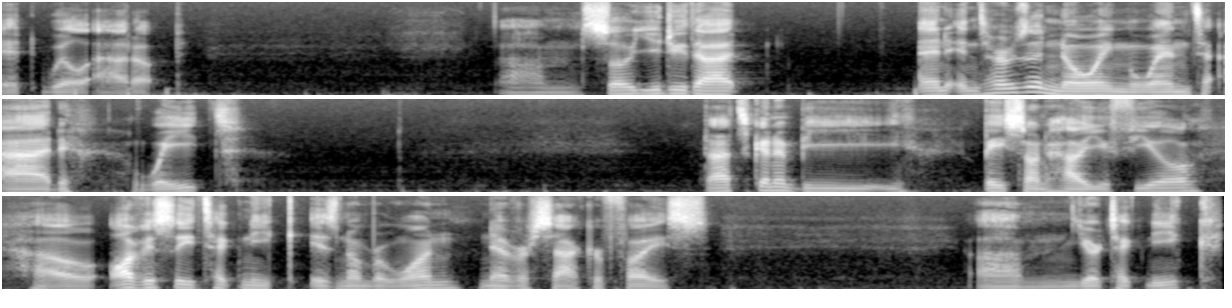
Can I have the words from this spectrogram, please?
it will add up. Um, so you do that. And in terms of knowing when to add weight, that's going to be based on how you feel. How obviously technique is number one. Never sacrifice um, your technique,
